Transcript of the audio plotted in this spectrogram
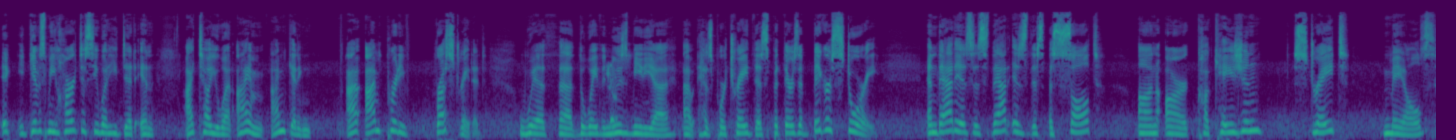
it, it gives me heart to see what he did. And I tell you what, I am, I'm getting, I, am pretty frustrated with uh, the way the news media uh, has portrayed this. But there's a bigger story, and that is, is that is this assault on our Caucasian, straight, males,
